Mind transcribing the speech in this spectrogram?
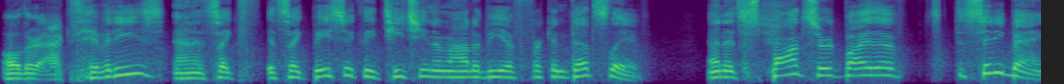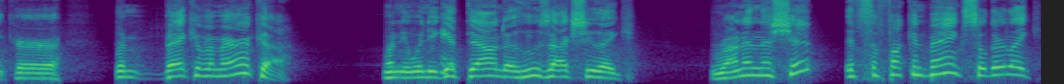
all their activities. And it's like, it's like basically teaching them how to be a freaking debt slave. And it's sponsored by the, the Citibank or the Bank of America. When you, when you get down to who's actually like running the shit, it's the fucking bank. So they're like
